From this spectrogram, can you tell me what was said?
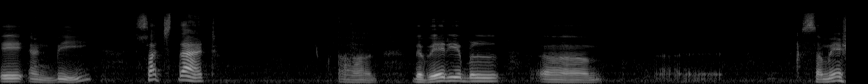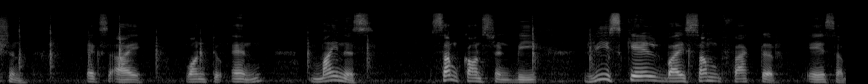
A and B such that uh, the variable uh, summation xi 1 to n minus some constant b rescaled by some factor a sub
